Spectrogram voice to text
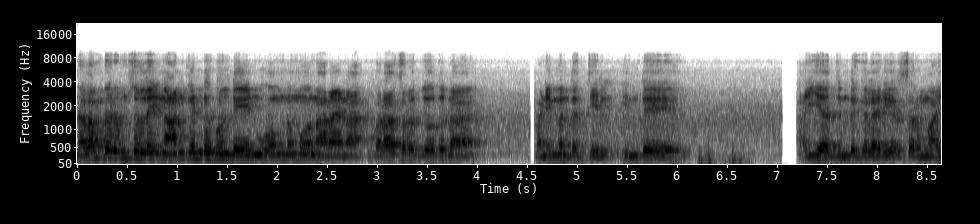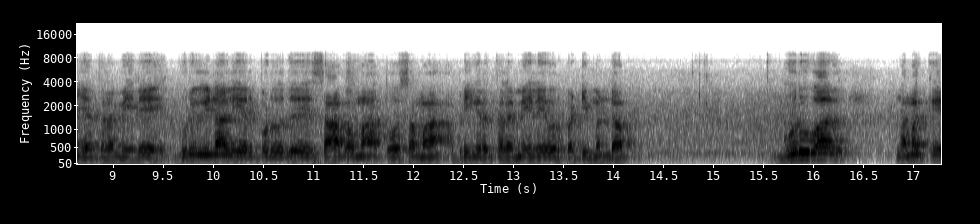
நலம்பெறும் சொல்லை நான் கண்டு கொண்டேன். ஓம் நமோ நாராயணா. பராசர ஜோதிட மணிமன்றத்தில் இன்று ஐயா திண்டுக்கல் அரியர் சர்மா ஐயா தலைமையிலே குருவினால் ஏற்படுவது சாபமா தோஷமா அப்படிங்கிற தலைமையிலே ஒரு பட்டிமன்றம். குருவால் நமக்கு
